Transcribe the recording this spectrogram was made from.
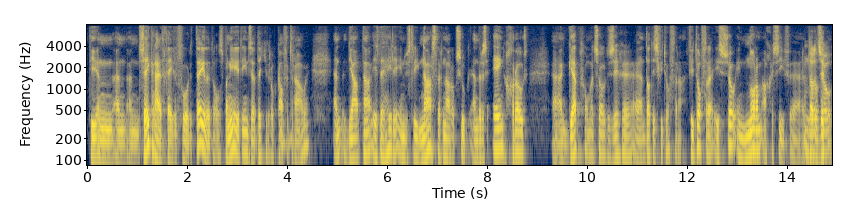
die een, een, een zekerheid geven voor de teler. Dus wanneer je het inzet, dat je erop kan vertrouwen. En ja, daar is de hele industrie naastig naar op zoek. En er is één groot uh, gap, om het zo te zeggen, en dat is Phytophthora. Phytophthora is zo enorm agressief. Uh, Omdat dat het zo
